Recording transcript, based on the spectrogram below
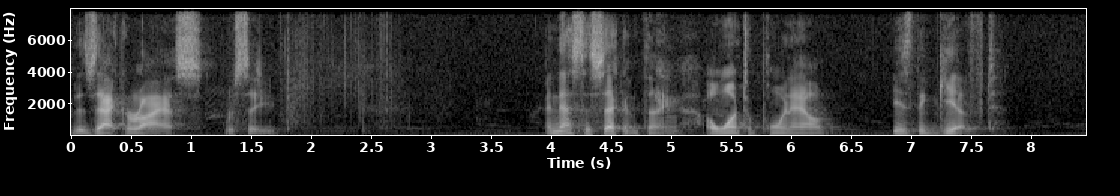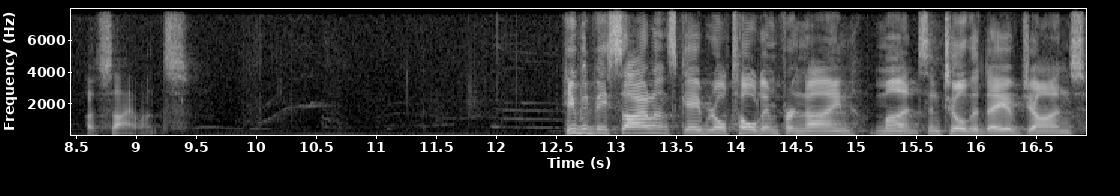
that Zacharias received. And that's the second thing I want to point out is the gift of silence. He would be silenced, Gabriel told him, for nine months until the day of John's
